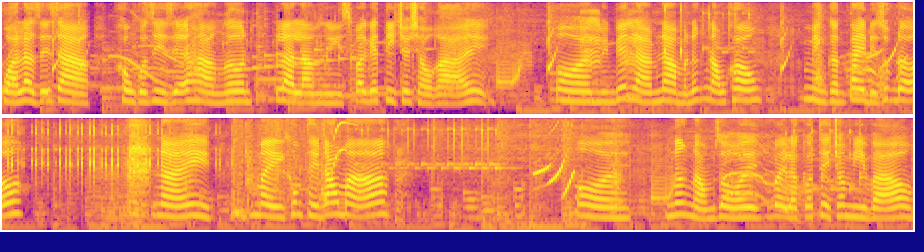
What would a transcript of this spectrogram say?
quá là dễ dàng, không có gì dễ hàng hơn là làm mì spaghetti cho cháu gái. Ôi, mình biết làm nào mà nước nóng không? Mình cần tay để giúp đỡ. Này, mày không thấy đau mà. Ôi, nước nóng rồi, vậy là có thể cho mì vào.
